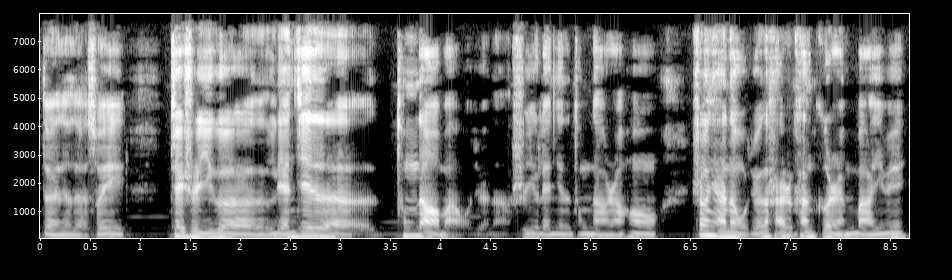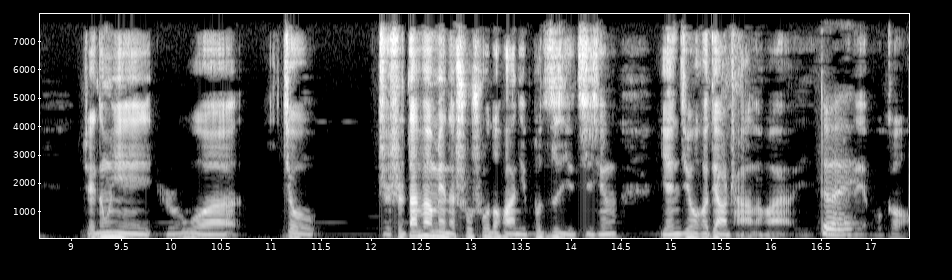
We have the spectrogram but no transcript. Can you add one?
对对对，所以这是一个连接的通道吧，我觉得是一个连接的通道。然后剩下的我觉得还是看个人吧，因为这东西如果就只是单方面的输出的话，你不自己进行研究和调查的话，对也不够。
